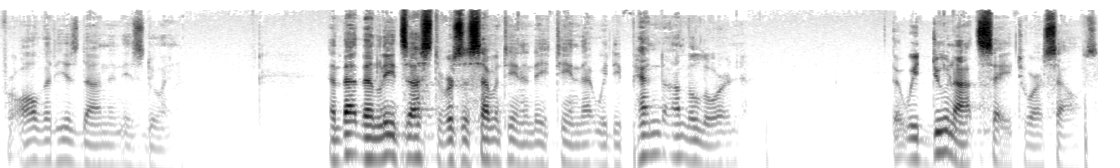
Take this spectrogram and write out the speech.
for all that He has done and is doing. And that then leads us to verses 17 and 18 that we depend on the Lord that we do not say to ourselves,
